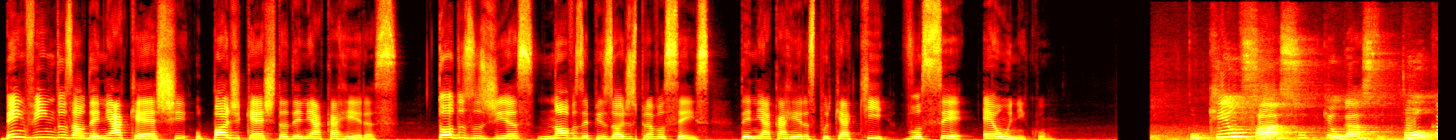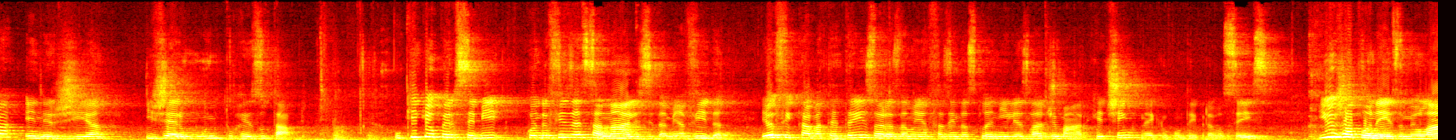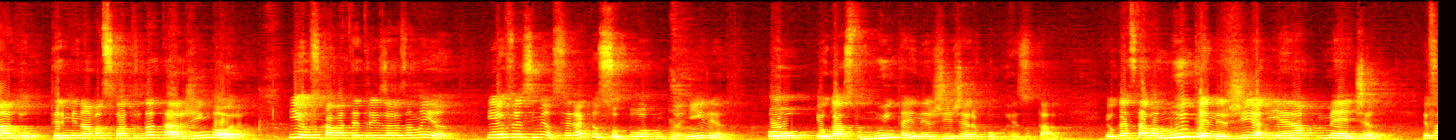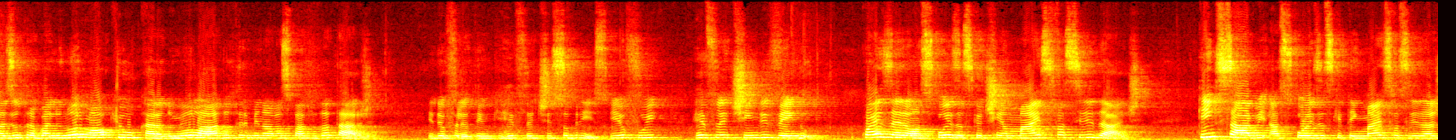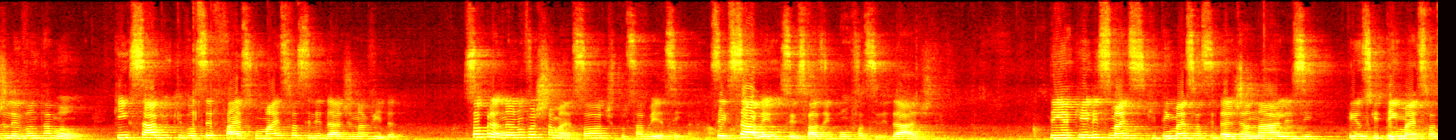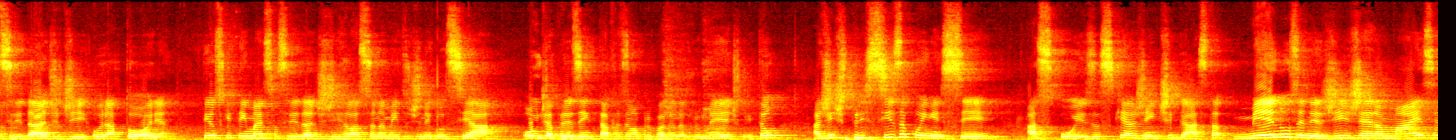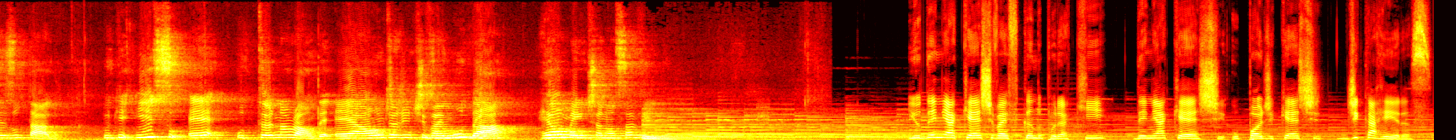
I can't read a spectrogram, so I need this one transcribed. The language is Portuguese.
Bem-vindos ao DNA Cast, o podcast da DNA Carreiras. Todos os dias, novos episódios para vocês. DNA Carreiras, porque aqui você é único. O que eu faço que eu gasto pouca energia e gero muito resultado? O que, que eu percebi quando eu fiz essa análise da minha vida? Eu ficava até 3 horas da manhã fazendo as planilhas lá de marketing, né, que eu contei para vocês. E o japonês do meu lado terminava às 4 da tarde e ia embora. E eu ficava até 3 horas da manhã. E aí eu falei assim, meu, será que eu sou boa com planilha? Ou eu gasto muita energia e gera pouco resultado? Eu gastava muita energia e era média. Eu fazia o trabalho normal que o cara do meu lado terminava às 4 da tarde. E daí eu falei, eu tenho que refletir sobre isso. E eu fui refletindo e vendo quais eram as coisas que eu tinha mais facilidade. Quem sabe as coisas que tem mais facilidade, levanta a mão. Quem sabe o que você faz com mais facilidade na vida? Só pra. Não, eu não vou chamar, é só tipo saber assim. Vocês sabem o que vocês fazem com facilidade? Tem aqueles mais que têm mais facilidade de análise, tem os que têm mais facilidade de oratória, tem os que têm mais facilidade de relacionamento, de negociar ou de apresentar, fazer uma propaganda para o médico. Então, a gente precisa conhecer as coisas que a gente gasta menos energia e gera mais resultado. Porque isso é o turnaround, é aonde a gente vai mudar realmente a nossa vida. E o DNA Cast vai ficando por aqui. DNA Cast, o podcast de carreiras.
